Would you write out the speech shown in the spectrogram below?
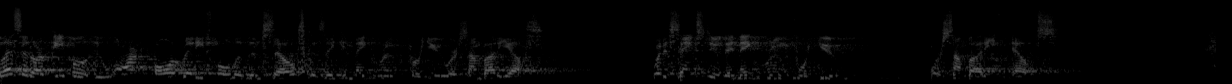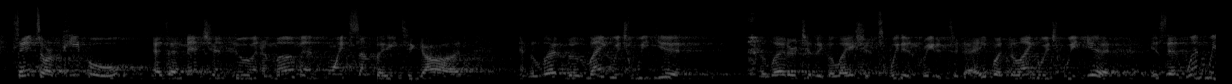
Blessed are people who aren't already full of themselves because they can make room for you or somebody else. What do saints do? They make room for you or somebody else. Saints are people, as I mentioned, who in a moment point somebody to God. And the, le- the language we get the letter to the Galatians, we didn't read it today, but the language we get is that when we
